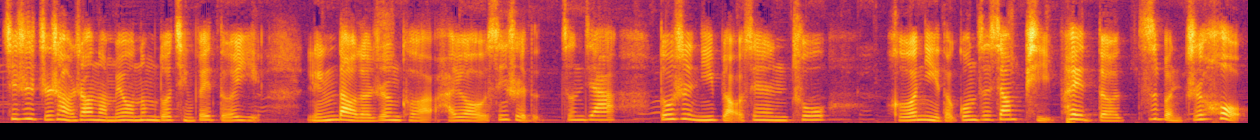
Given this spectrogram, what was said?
其实职场上呢，没有那么多情非得已，领导的认可，还有薪水的增加，都是你表现出和你的工资相匹配的资本之后，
